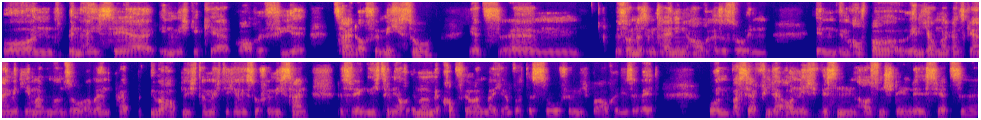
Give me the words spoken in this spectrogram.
Und bin eigentlich sehr in mich gekehrt, brauche viel Zeit auch für mich so. Jetzt ähm, besonders im Training auch, also so in in, im Aufbau rede ich auch mal ganz gerne mit jemandem und so, aber in Prep überhaupt nicht. Da möchte ich eigentlich so für mich sein. Deswegen, ich trainiere auch immer mit Kopfhörern, weil ich einfach das so für mich brauche, diese Welt. Und was ja viele auch nicht wissen, Außenstehende, ist jetzt, äh,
